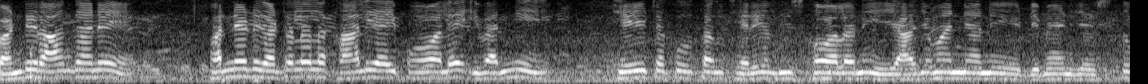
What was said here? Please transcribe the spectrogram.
బండి రాగానే పన్నెండు గంటలలో ఖాళీ అయిపోవాలి. ఇవన్నీ చేయుటకు తగు చర్యలు తీసుకోవాలని యాజమాన్యాన్ని డిమాండ్ చేస్తూ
